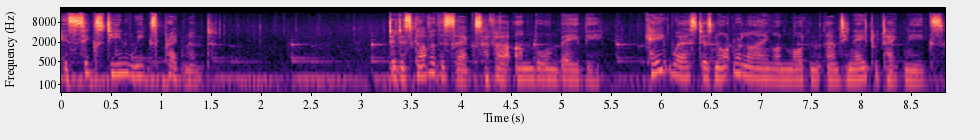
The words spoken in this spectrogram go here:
is 16 weeks pregnant. To discover the sex of her unborn baby, Kate West is not relying on modern antenatal techniques.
